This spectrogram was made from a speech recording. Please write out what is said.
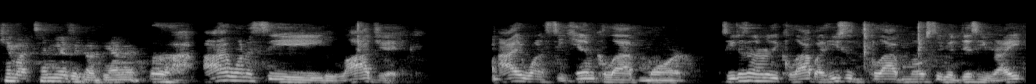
came out 10 years ago. Damn it. Ugh, I want to see Logic. I want to see him collab more. He doesn't really collab, but he should collab mostly with Dizzy, right?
